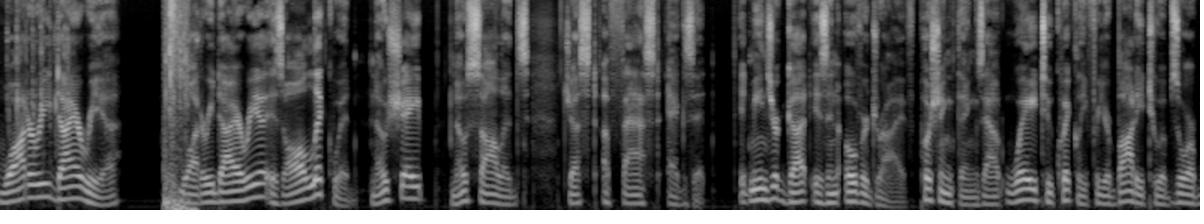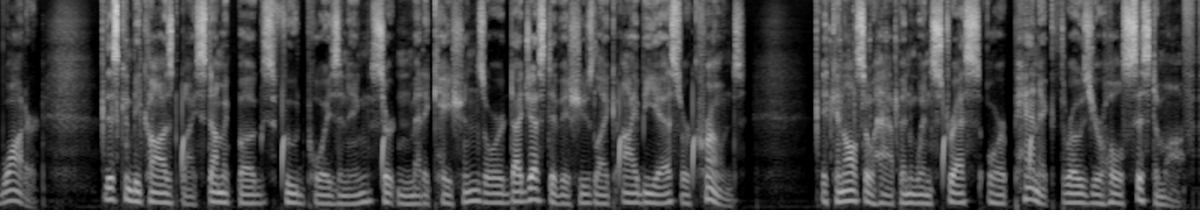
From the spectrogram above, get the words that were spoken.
Watery diarrhea Watery diarrhea is all liquid, no shape, no solids, just a fast exit. It means your gut is in overdrive, pushing things out way too quickly for your body to absorb water. This can be caused by stomach bugs, food poisoning, certain medications, or digestive issues like IBS or Crohn's. It can also happen when stress or panic throws your whole system off.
